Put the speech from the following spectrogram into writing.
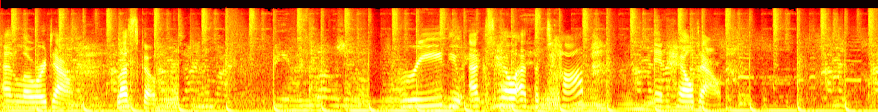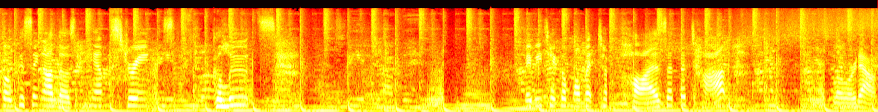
and lower down. Let's go. Breathe, you exhale at the top, inhale down. Focusing on those hamstrings, glutes. Maybe take a moment to pause at the top, lower down.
